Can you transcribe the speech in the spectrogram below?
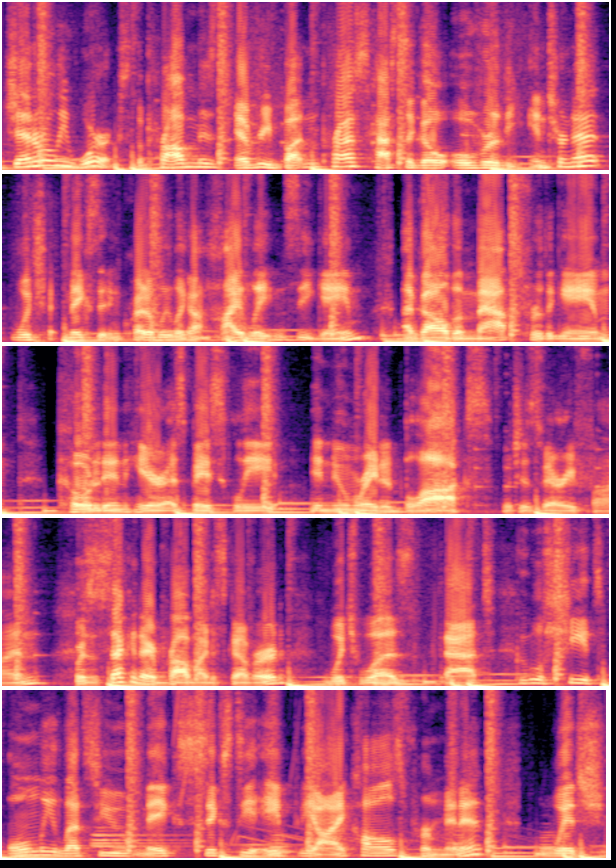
generally works. The problem is every button press has to go over the internet, which makes it incredibly like a high latency game. I've got all the maps for the game coded in here as basically enumerated blocks, which is very fun. There's a secondary problem I discovered, which was that Google Sheets only lets you make 60 API calls per minute, which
